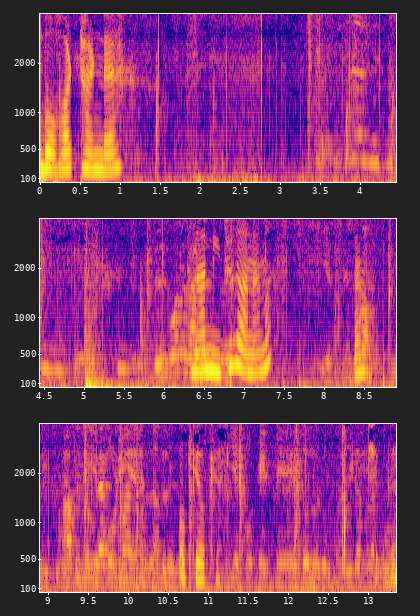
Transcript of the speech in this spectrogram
बहुत ठंड है। यहाँ नीचे जाना है ना? ओके ओके ठीक है।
